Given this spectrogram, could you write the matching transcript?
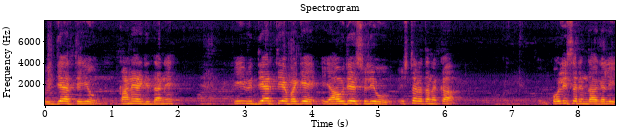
ವಿದ್ಯಾರ್ಥಿಯು ಕಾಣೆಯಾಗಿದ್ದಾನೆ. ಈ ವಿದ್ಯಾರ್ಥಿಯ ಬಗ್ಗೆ ಯಾವುದೇ ಸುಳಿವು ಇಷ್ಟರ ತನಕ ಪೊಲೀಸರಿಂದಾಗಲಿ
